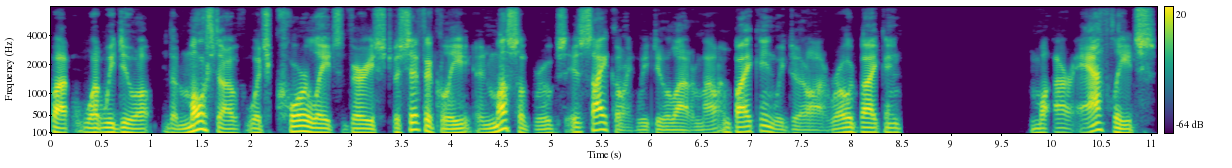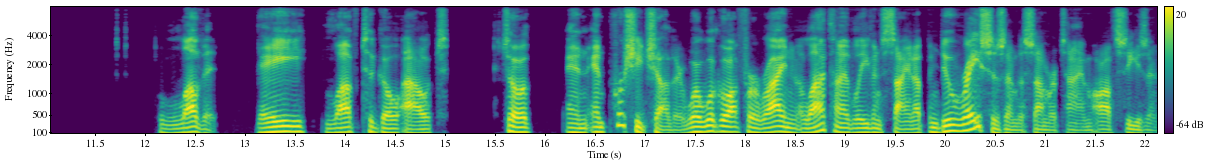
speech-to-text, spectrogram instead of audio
But what we do uh, the most of, which correlates very specifically in muscle groups, is cycling. We do a lot of mountain biking. We do a lot of road biking our athletes love it. They love to go out. So, and, and push each other where we'll go out for a ride. And a lot of times we'll even sign up and do races in the summertime off season.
